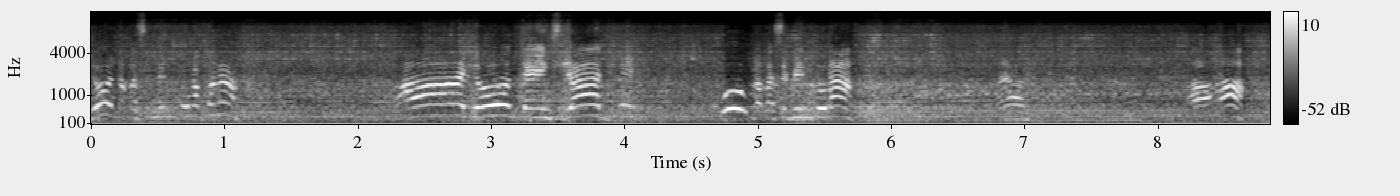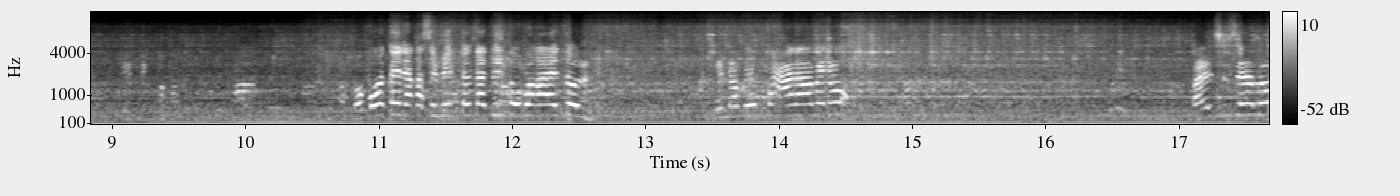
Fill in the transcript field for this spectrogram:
Yun, nakasimento na pala. Ah, yun, thanks God. Woo, nakasimento na. Ayan. Ah, ah. Mabuti, nakasimento na dito mga idol. Sino mo yung paa namin, oh? Ayun si Zero.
